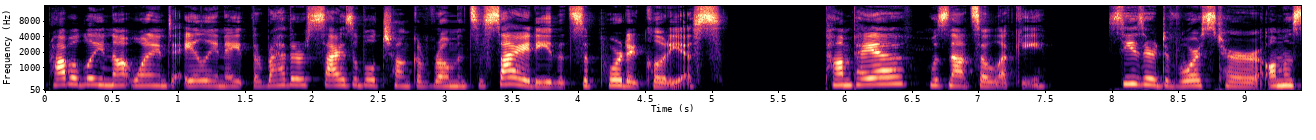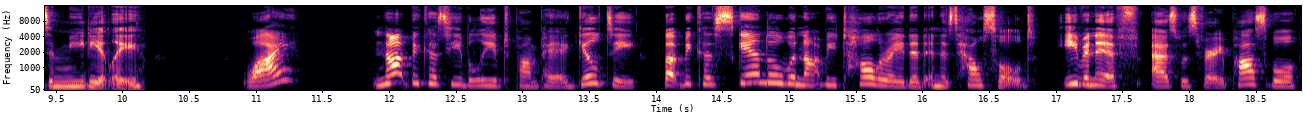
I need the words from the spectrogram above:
probably not wanting to alienate the rather sizable chunk of Roman society that supported Clodius. Pompeia was not so lucky. Caesar divorced her almost immediately. Why? Not because he believed Pompeia guilty, but because scandal would not be tolerated in his household, even if, as was very possible,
